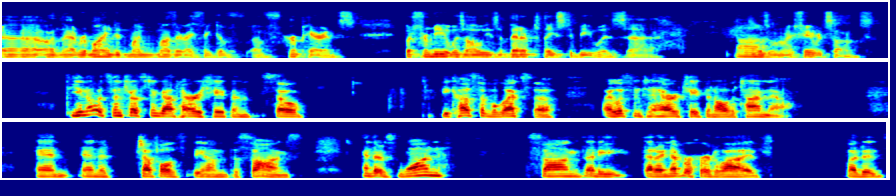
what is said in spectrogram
uh, on that reminded my mother, I think, of of her parents, but for me, it was always a better place to be. Was uh, was Oh, one of my favorite songs. Do you know what's interesting about Harry Chapin? So, because of Alexa, I listen to Harry Chapin all the time now, and and it shuffles the um the songs, and there's one song that he that I never heard live, but it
